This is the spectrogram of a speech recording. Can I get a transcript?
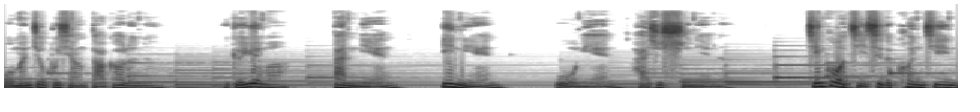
我们就不想祷告了呢？一个月吗？半年？一年？五年？还是十年呢？经过几次的困境，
